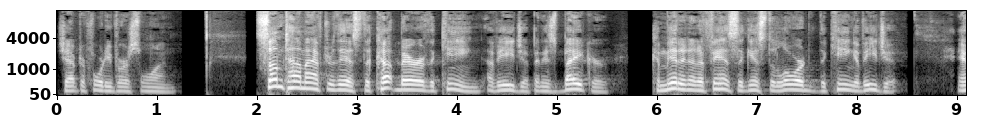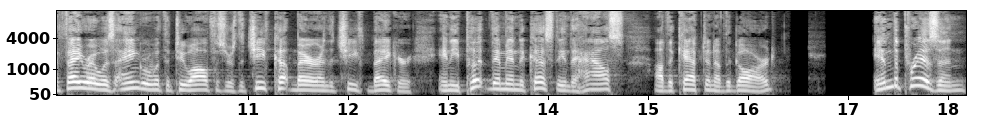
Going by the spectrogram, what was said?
Chapter 40, verse 1. Sometime after this, the cupbearer of the king of Egypt and his baker committed an offense against the Lord, the king of Egypt. And Pharaoh was angry with the two officers, the chief cupbearer and the chief baker, and he put them into custody in the house of the captain of the guard in the prison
